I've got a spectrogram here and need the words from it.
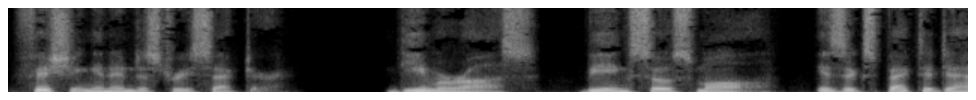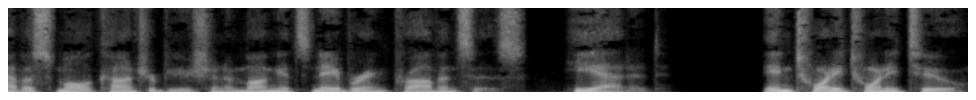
fishing, and industry sector. Guimaras, being so small, is expected to have a small contribution among its neighboring provinces, he added. In 2022,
